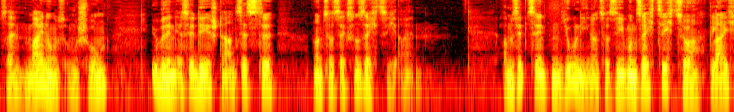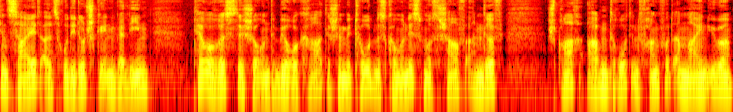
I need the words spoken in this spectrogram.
Sein Meinungsumschwung über den SED-Staat setzte 1966 ein. Am 17. Juni 1967, zur gleichen Zeit, als Rudi Dutschke in Berlin terroristische und bürokratische Methoden des Kommunismus scharf angriff, sprach Abendroth in Frankfurt am Main über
